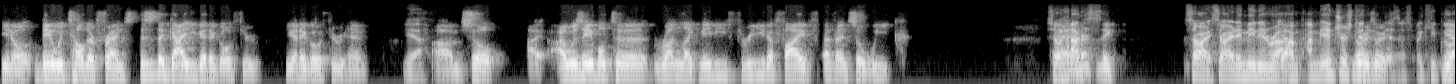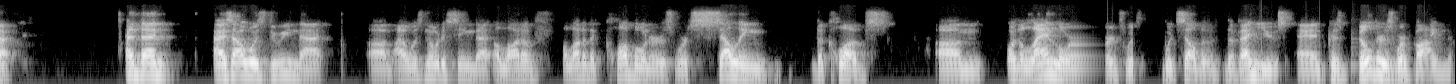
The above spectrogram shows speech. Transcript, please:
you know they would tell their friends, "This is the guy you got to go through. You got to go through him." Yeah. Um, so I, I was able to run like maybe three to five events a week. So and how does the sorry, sorry, I didn't mean to interrupt. Yeah. I'm, I'm, interested no, in the business, but keep going. Yeah. And then as I was doing that, um, I was noticing that a lot of a lot of the club owners were selling the clubs, um, or the landlords would would sell the, the venues, and because builders were buying them,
